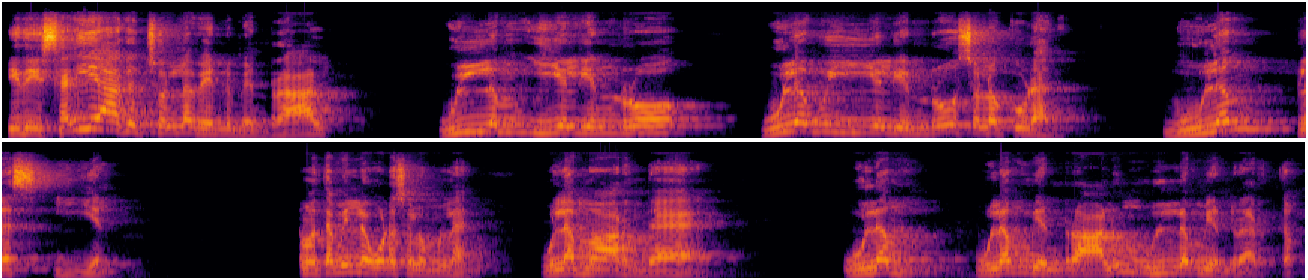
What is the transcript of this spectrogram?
இதை சரியாக சொல்ல வேண்டும் என்றால் உள்ளம் இயல் என்றோ உளவு இயல் என்றோ சொல்லக்கூடாது. உளம் பிளஸ் இயல். நம்ம தமிழில் கூட சொல்லமுல்ல உளமார்ந்த உளம் உளம் என்றாலும் உள்ளம் என்ற அர்த்தம்.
